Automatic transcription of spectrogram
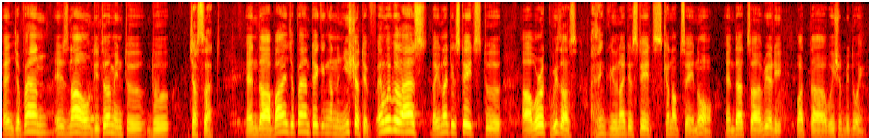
And Japan is now determined to do just that. And uh, by Japan taking an initiative, and we will ask the United States to uh, work with us, I think the United States cannot say no, and that's really what uh, we should be doing.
